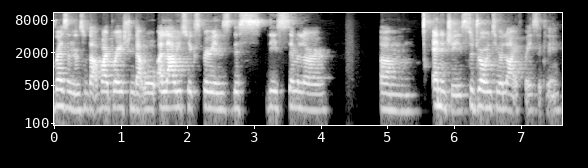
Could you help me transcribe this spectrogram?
resonance or that vibration that will allow you to experience this these similar um energies to draw into your life basically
